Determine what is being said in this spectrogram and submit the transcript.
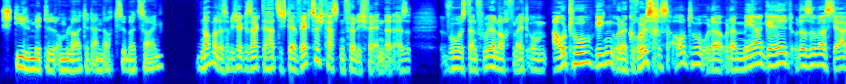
Stilmittel, um Leute dann doch zu überzeugen? Nochmal, das habe ich ja gesagt, da hat sich der Werkzeugkasten völlig verändert. Also, wo es dann früher noch vielleicht um Auto ging oder größeres Auto oder, oder mehr Geld oder sowas, ja,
